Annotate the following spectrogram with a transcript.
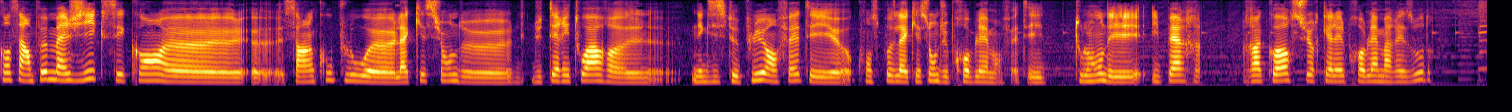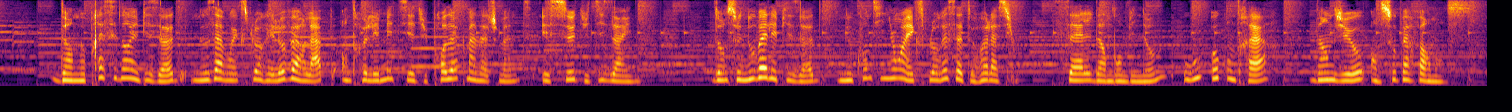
Quand c'est un peu magique, c'est quand euh, euh, c'est un couple où euh, la question du territoire n'existe plus en fait et qu'on se pose la question du problème en fait. Et tout le monde est hyper raccord sur quel est le problème à résoudre. Dans nos précédents épisodes, nous avons exploré l'overlap entre les métiers du product management et ceux du design. Dans ce nouvel épisode, nous continuons à explorer cette relation, celle d'un bon binôme ou, au contraire, d'un duo en sous-performance.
